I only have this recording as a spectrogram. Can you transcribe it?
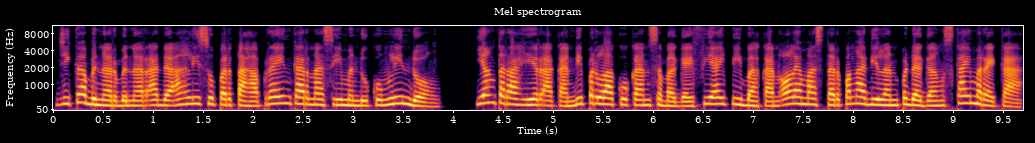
Jika benar-benar ada ahli super tahap reinkarnasi mendukung Lindong, yang terakhir akan diperlakukan sebagai VIP bahkan oleh Master Pengadilan Pedagang Sky mereka.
